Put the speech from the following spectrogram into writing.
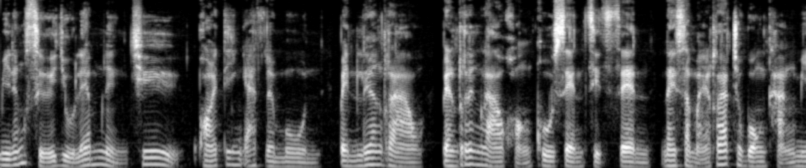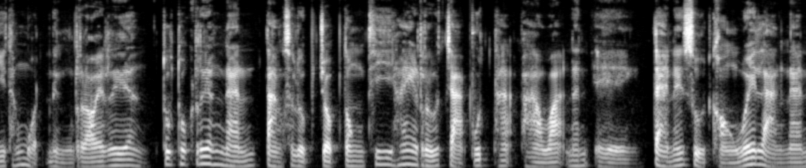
มีหนังสืออยู่เล่มหนึ่งชื่อ Pointing at the Moon เป็นเรื่องราวเป็นเรื่องราวของครูเซนสิทธิเซน ในสมัยราชวงศ์ถังมีทั้งหมด 100 เรื่อง ทุกๆ เรื่องนั้นต่างสรุปจบตรงที่ให้รู้จักพุทธภาวะนั่นเองแต่ในสูตรของเว่ยหลางนั้น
